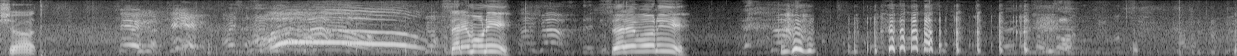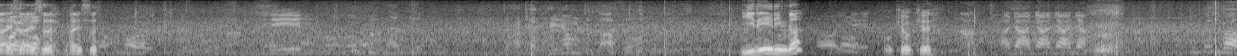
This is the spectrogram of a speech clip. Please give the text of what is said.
굿샷 세레모니 세레모니 나이스 나이스 나이스 놨어. 2대1인가? 오케이 오케이. 아니야 아니야 아니야 아니야. 힘 빼지 마.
